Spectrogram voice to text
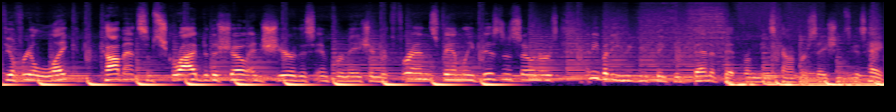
feel free to like, comment, subscribe to the show, and share this information with friends, family, business owners, anybody who you think would benefit from these conversations. Because, hey,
